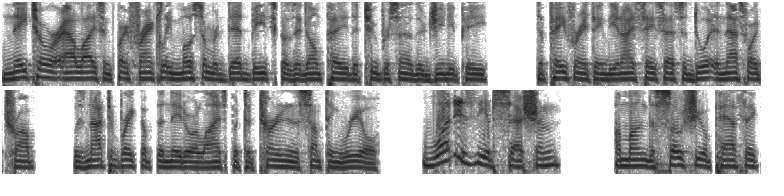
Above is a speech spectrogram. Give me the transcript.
NATO are allies, and quite frankly, most of them are deadbeats because they don't pay the 2% of their GDP to pay for anything. The United States has to do it, and that's why Trump was not to break up the NATO alliance, but to turn it into something real. What is the obsession among the sociopathic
